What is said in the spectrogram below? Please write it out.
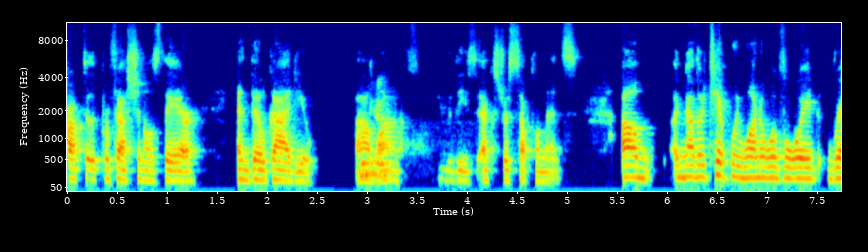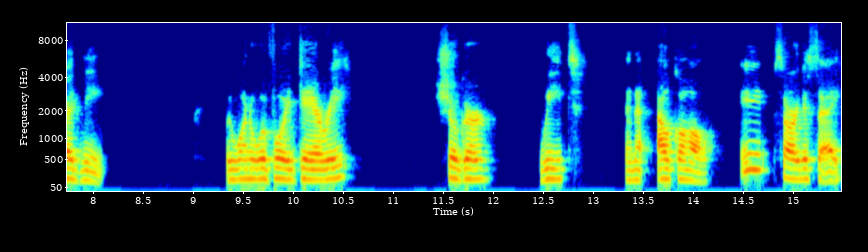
talk to the professionals there and they'll guide you um, Okay. on these extra supplements. Um, another tip: we want to avoid red meat. We want to avoid dairy, sugar, wheat, and alcohol. Eh, sorry to say,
